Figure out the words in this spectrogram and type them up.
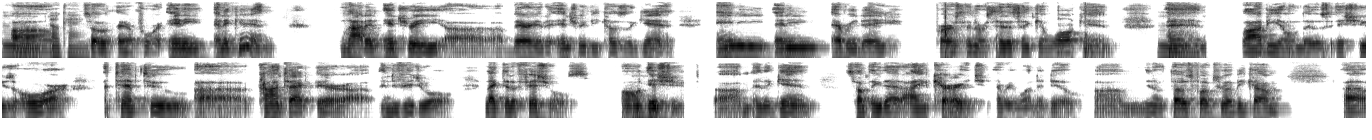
Mm, um, okay. So therefore, any and again, not an entry uh, barrier to entry because again, any any everyday person or citizen can walk in mm. and lobby on those issues or attempt to uh, contact their uh, individual elected officials on mm. issues. Um, and again, something that I encourage everyone to do. Um, you know, those folks who have become uh,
